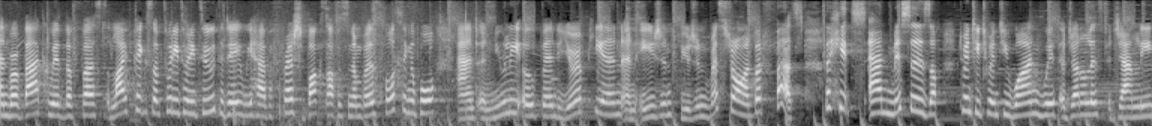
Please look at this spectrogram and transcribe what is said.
And we're back with the first Life Picks of 2022. Today we have fresh box office numbers for Singapore and a newly opened European and Asian fusion restaurant. But first, the hits and misses of 2021 with a journalist Jan Lee.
